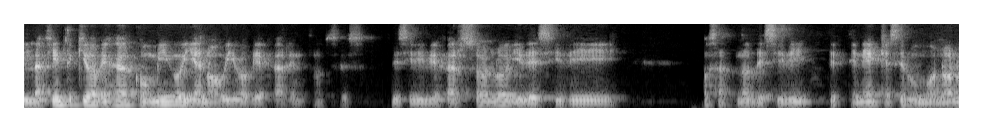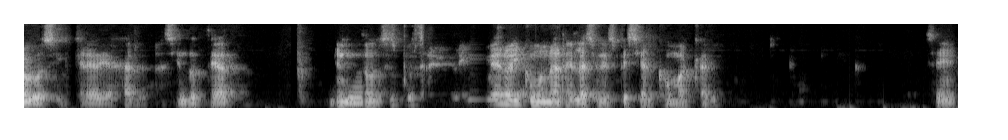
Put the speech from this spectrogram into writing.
la gente que iba a viajar conmigo ya no iba a viajar, entonces decidí viajar solo y decidí, o sea, no decidí, te- tenía que hacer un monólogo si quería viajar haciendo teatro. Entonces, pues primero hay como una relación especial con Macario. Sí,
